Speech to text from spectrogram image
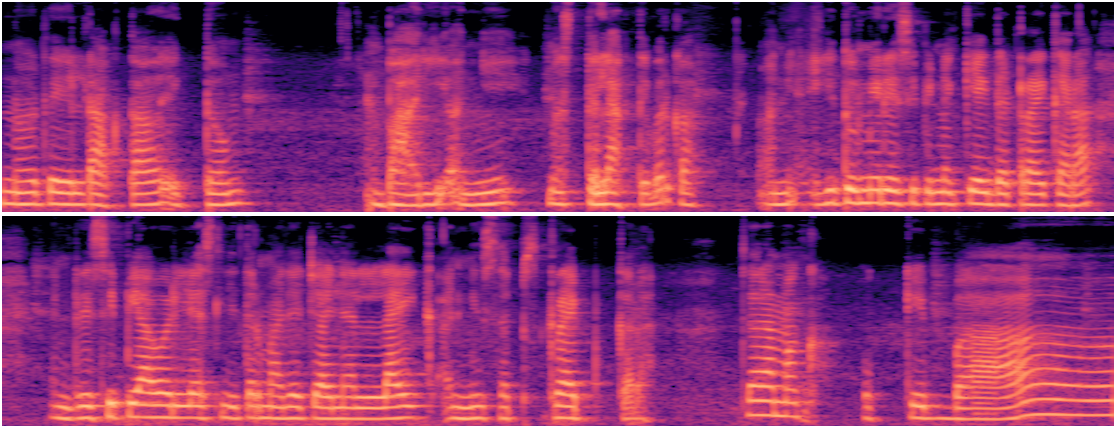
न तेल टाकता एकदम भारी आणि मस्त लागते बरं का. आणि ही तुम्ही रेसिपी नक्की एकदा ट्राय करा. आणि रेसिपी आवडली असली तर माझ्या चॅनल लाईक आणि सबस्क्राईब करा. चला मग. ओके बाय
